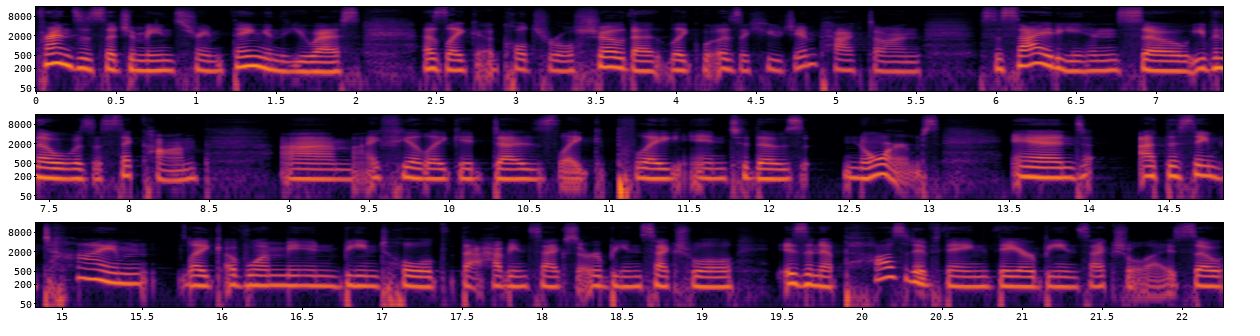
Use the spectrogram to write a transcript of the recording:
Friends is such a mainstream thing in the US as like a cultural show that like was a huge impact on society. And so even though it was a sitcom, um, I feel like it does like play into those norms. And at the same time, like of women being told that having sex or being sexual isn't a positive thing, they are being sexualized. So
